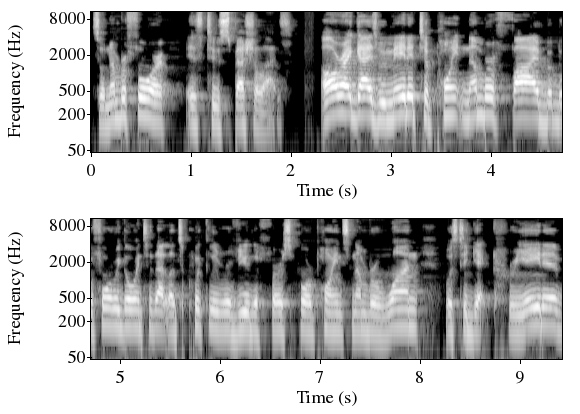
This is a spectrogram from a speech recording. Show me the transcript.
so number four is to specialize all right, guys, we made it to point number five. But before we go into that, let's quickly review the first four points. Number one was to get creative.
